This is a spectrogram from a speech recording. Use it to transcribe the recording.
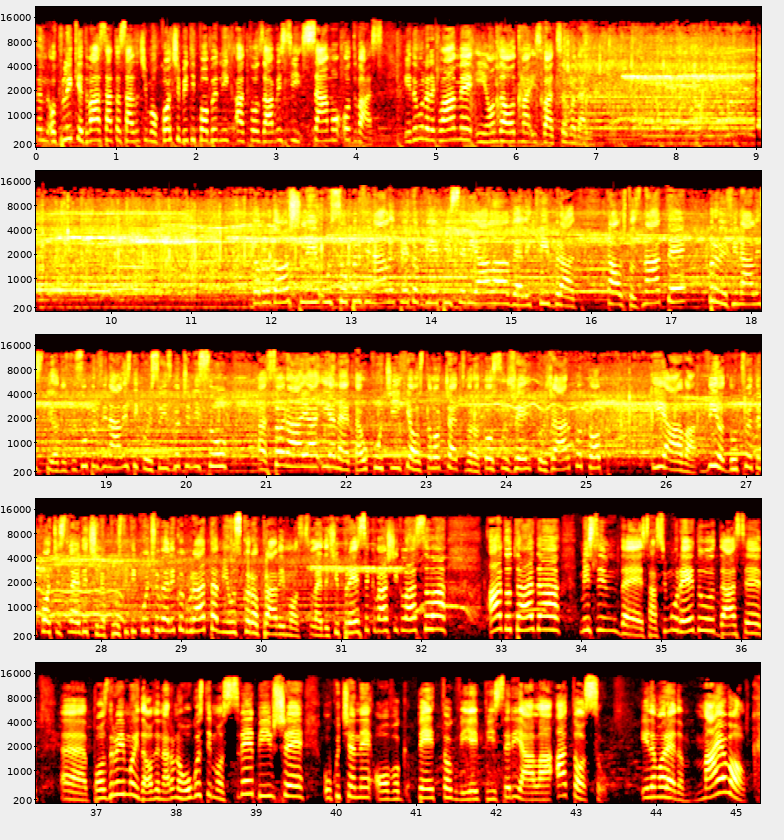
Otprilike dva sata saznaćemo ko će biti pobednik, a to zavisi samo od vas. Idemo na reklame i onda odmah izbacujemo dalje. Dobrodošli u superfinale petog VIP serijala Veliki brat. Kao što znate, prvi finalisti, odnosno superfinalisti koji su izbačeni su a, Soraja i Aneta. U kući ih je ostalo četvoro. To su Željko, Žarko, Top i Ava. Vi odlučujete ko će sledeći napustiti kuću Velikog brata. Mi uskoro pravimo sledeći presek vaših glasova. A do tada mislim da je sasvim u redu da se e, pozdravimo i da ovde naravno ugostimo sve bivše ukućane ovog petog VIP serijala, a to su, idemo redom, Maja Volk,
